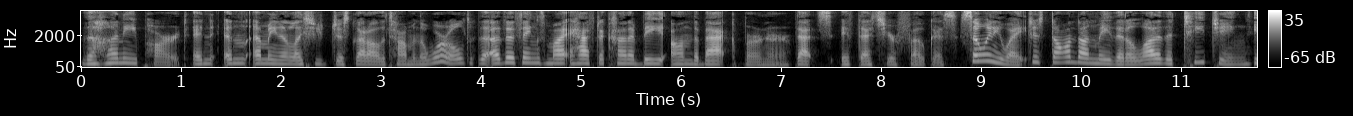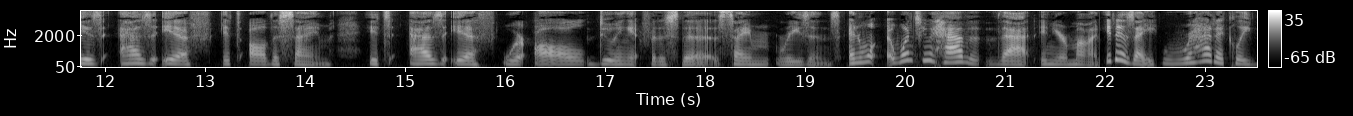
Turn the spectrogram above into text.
the honey part. And, and I mean, unless you just got all the time in the world, the other things might have to kind of be on the back burner. That's if that's your focus. So anyway, it just dawned on me that a lot of the teaching is as if it's all the same. It's as if we're all doing it for the, the same reasons. And w- once you have that in your mind, it is a radically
